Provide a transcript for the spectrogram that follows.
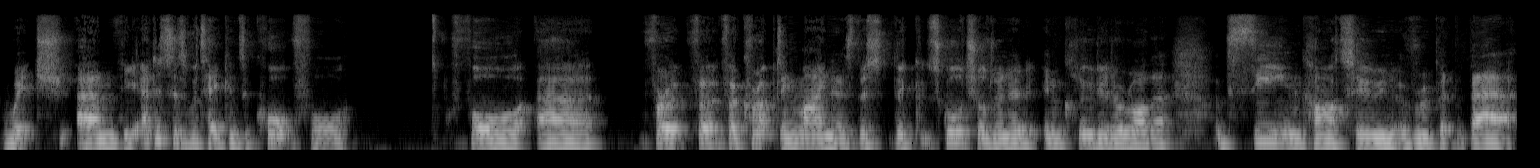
which um, the editors were taken to court for, for uh, for, for, for corrupting minors. The, the, school children had included a rather obscene cartoon of Rupert the Bear,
